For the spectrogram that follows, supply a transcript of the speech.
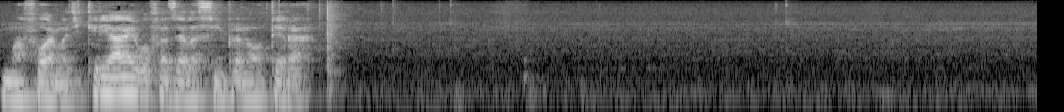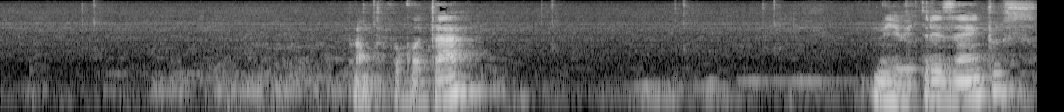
uma forma de criar, eu vou fazer ela assim para não alterar. Pronto, vou cotar. Mil e trezentos.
